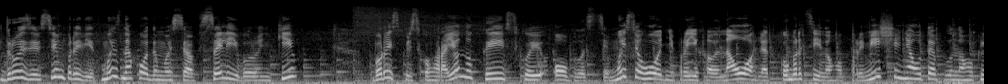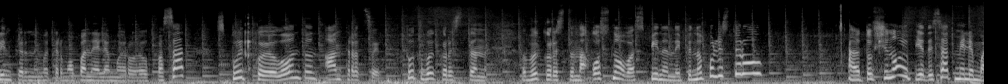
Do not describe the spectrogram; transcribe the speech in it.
Друзі, всім привіт! Ми знаходимося в селі Вороньків Бориспільського району Київської області. Ми сьогодні приїхали на огляд комерційного приміщення, утепленого клінкерними термопанелями Royal Facade з плиткою London Антрацит. Тут використана, використана основа спінений пінополістирол е, товщиною 50 мм,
